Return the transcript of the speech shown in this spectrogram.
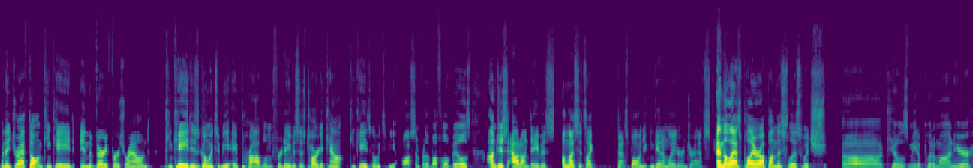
And they draft Dalton Kincaid in the very first round. Kincaid is going to be a problem for Davis's target count. Kincaid is going to be awesome for the Buffalo Bills. I'm just out on Davis unless it's like best ball and you can get him later in drafts. And the last player up on this list, which uh kills me to put him on here.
